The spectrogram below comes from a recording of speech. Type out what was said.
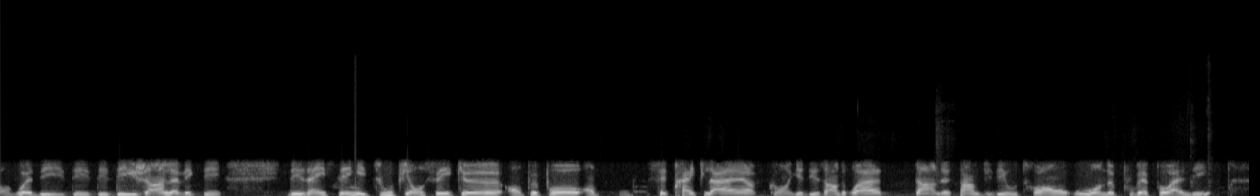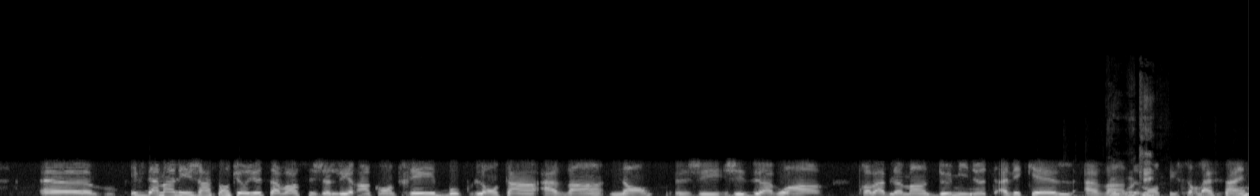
on voit des des, des, des gens là, avec des des insignes et tout puis on sait que on peut pas c'est très clair qu'il y a des endroits dans le centre Vidéotron où on ne pouvait pas aller. Euh, évidemment, les gens sont curieux de savoir si je l'ai rencontré beaucoup longtemps avant. Non, j'ai, j'ai dû avoir probablement deux minutes avec elle avant oh, de monter sur la scène.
